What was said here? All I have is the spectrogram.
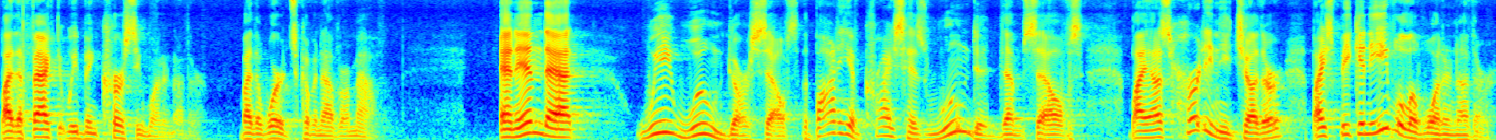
by the fact that we've been cursing one another, by the words coming out of our mouth. And in that, we wound ourselves. The body of Christ has wounded themselves by us hurting each other, by speaking evil of one another,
